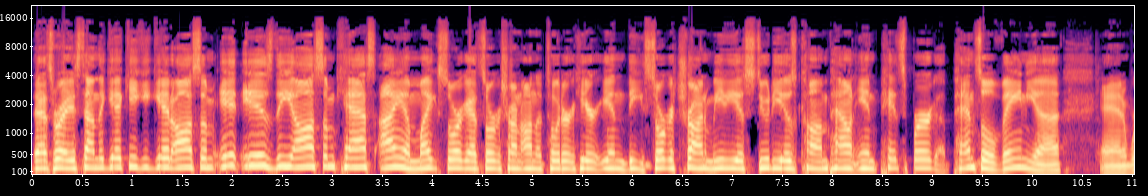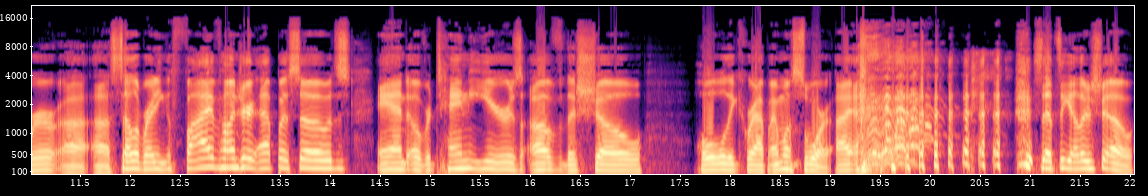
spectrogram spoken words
That's right. It's time to get geeky, get awesome. It is the Awesome Cast. I am Mike Sorg at Sorgatron on the Twitter here in the Sorgatron Media Studios compound in Pittsburgh, Pennsylvania, and we're uh, uh, celebrating 500 episodes and over 10 years of the show. Holy crap! I almost swore. I so that's the other show.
